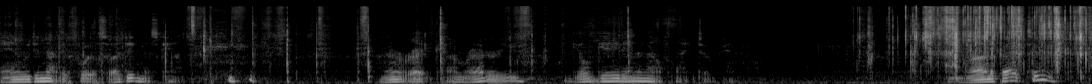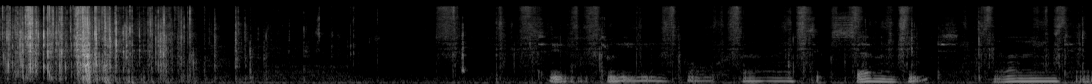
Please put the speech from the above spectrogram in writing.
And we did not get foil, so I did miscount. Alright, Camaraderie, Guildgate, and an Elf Knight token. On pack two. Two, three, four, five, six, seven, eight, nine, ten.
